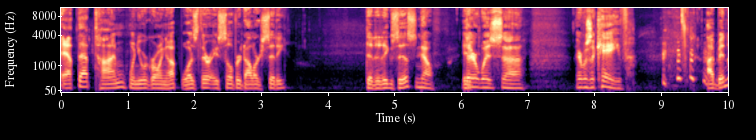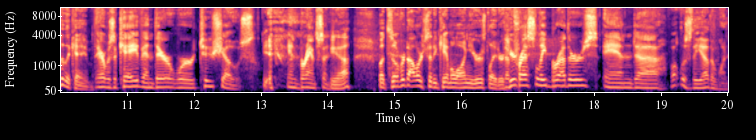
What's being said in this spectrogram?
at that time, when you were growing up, was there a silver dollar city? Did it exist? No. It, there was uh, there was a cave. I've been to the cave. There was a cave, and there were two shows in Branson. yeah, but Silver Dollar City came along years later. The Here, Presley brothers, and uh, what was the other one?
